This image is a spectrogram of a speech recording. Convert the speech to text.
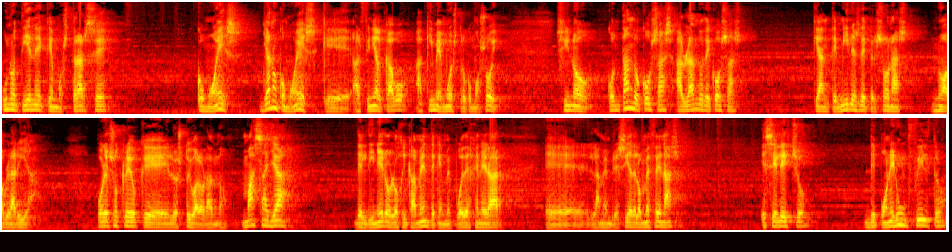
Uno tiene que mostrarse como es, ya no como es, que al fin y al cabo aquí me muestro como soy, sino contando cosas, hablando de cosas que ante miles de personas no hablaría. Por eso creo que lo estoy valorando. Más allá del dinero, lógicamente, que me puede generar eh, la membresía de los mecenas, es el hecho de poner un filtro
